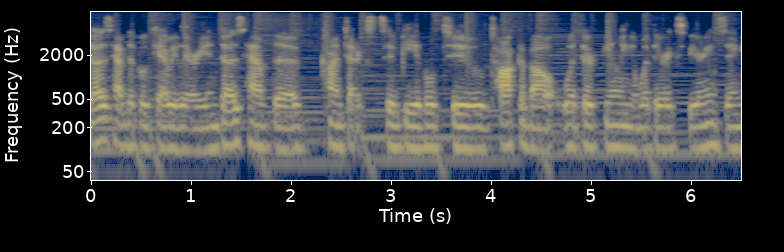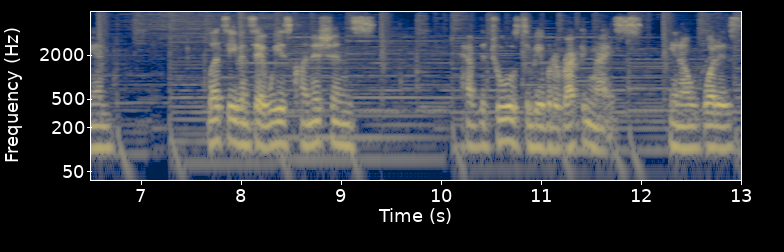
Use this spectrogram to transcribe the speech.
does have the vocabulary and does have the context to be able to talk about what they're feeling and what they're experiencing. And let's even say we as clinicians have the tools to be able to recognize, you know, what is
